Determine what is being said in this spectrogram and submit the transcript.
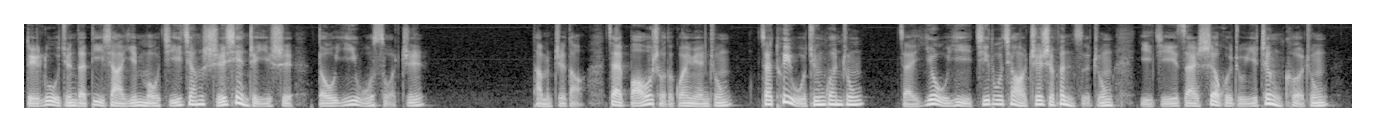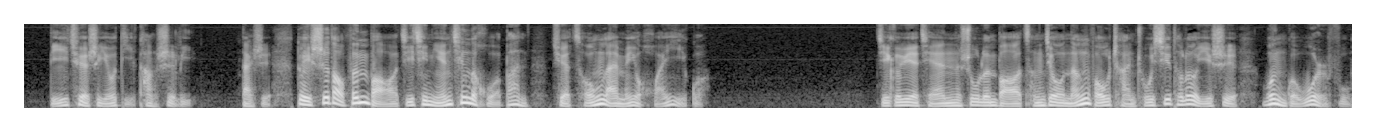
对陆军的地下阴谋即将实现这一事都一无所知。他们知道，在保守的官员中，在退伍军官中，在右翼基督教知识分子中，以及在社会主义政客中，的确是有抵抗势力。但是，对施道芬堡及其年轻的伙伴却从来没有怀疑过。几个月前，舒伦堡曾就能否铲除希特勒一事问过乌尔夫。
